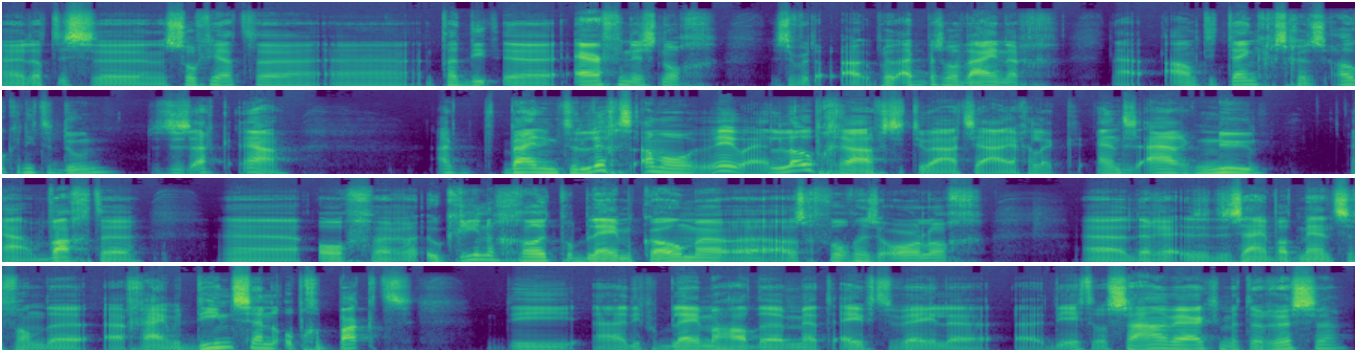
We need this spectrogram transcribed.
Eh, dat is eh, een Sovjet-erfenis nog. Dus er wordt, eigenlijk best wel weinig nou, anti-tankgeschut ook niet te doen. Dus het is echt, ja, eigenlijk bijna niet de lucht. Het is allemaal een loopgraven situatie eigenlijk. En het is eigenlijk nu ja, wachten eh, of er Oekraïne grote problemen komen eh, als gevolg van deze oorlog. Eh, er, zijn wat mensen van de eh, geheime dienst zijn opgepakt die, eh, die problemen hadden met eventuele, eh, die eventueel samenwerkten met de Russen.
